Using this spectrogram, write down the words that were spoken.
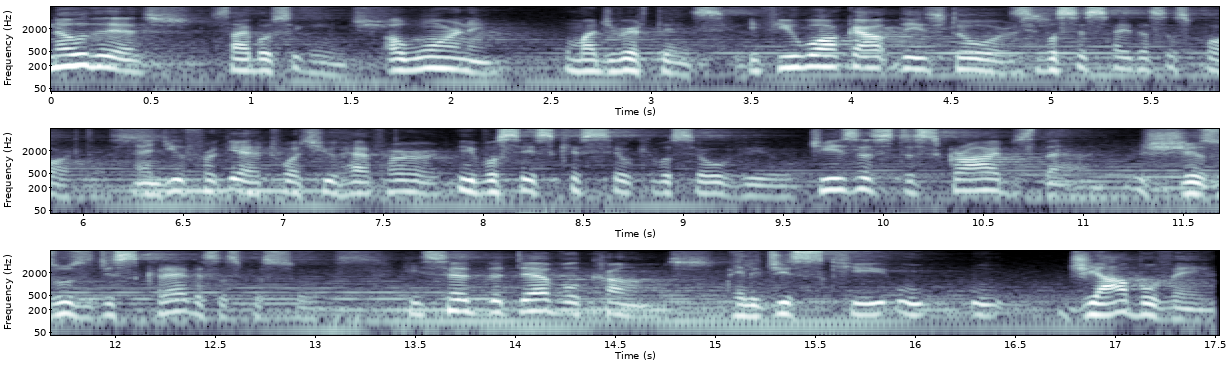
Know this. Saiba o seguinte, a warning. Uma advertência. If you walk out these Se doors você sair dessas portas and you forget what you have heard, e você esqueceu o que você ouviu, Jesus. Jesus descreve essas pessoas. He said the devil comes Ele diz que o, o diabo vem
